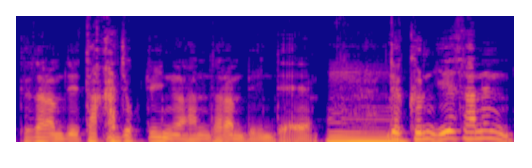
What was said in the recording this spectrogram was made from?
그 사람들이 다 가족도 있는 한 사람들인데. 음. 근데 그런 예산은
